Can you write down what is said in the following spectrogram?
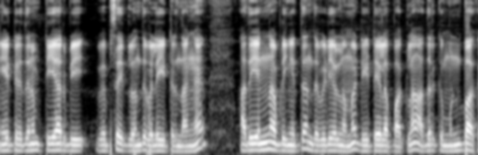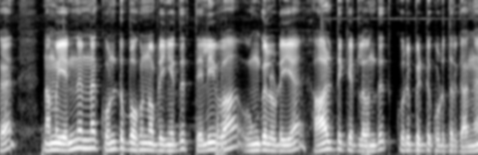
நேற்று தினம் டிஆர்பி வெப்சைட்டில் வந்து வெளியிட்டிருந்தாங்க. அது என்ன அப்படிங்கிறது அந்த வீடியோவில் நம்ம டீட்டெயிலாக பார்க்கலாம். அதற்கு முன்பாக நம்ம என்னென்ன கொண்டு போகணும் அப்படிங்கிறது தெளிவாக உங்களுடைய ஹால் டிக்கெட்டில் வந்து குறிப்பிட்டு கொடுத்துருக்காங்க.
